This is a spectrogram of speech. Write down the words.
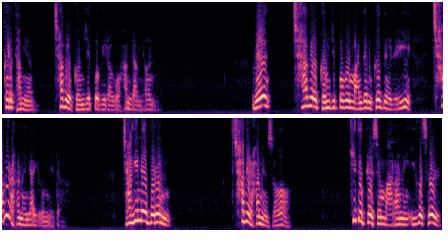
그렇다면 차별금지법이라고 한다면 왜 차별금지법을 만드는 그들이 차별하느냐 이겁니다. 자기네들은 차별하면서 기독교에서 말하는 이것을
